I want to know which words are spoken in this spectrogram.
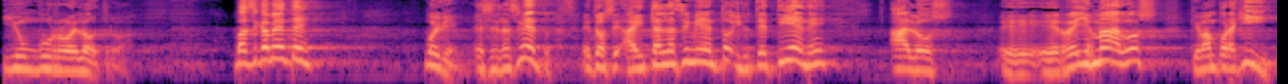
Y un burro del otro. Básicamente, muy bien, ese es el nacimiento. Entonces, ahí está el nacimiento y usted tiene a los eh, eh, Reyes Magos que van por aquí,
